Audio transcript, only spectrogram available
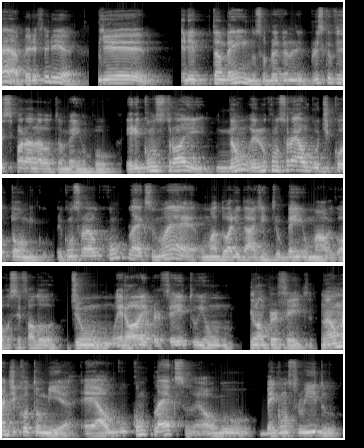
É, a periferia. Porque ele também, no Sobrevivendo, por isso que eu fiz esse paralelo também um pouco. Ele constrói, não, ele não constrói algo dicotômico, ele constrói algo complexo, não é uma dualidade entre o bem e o mal, igual você falou, de um herói perfeito e um vilão perfeito. Não é uma dicotomia, é algo complexo, é algo bem construído.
